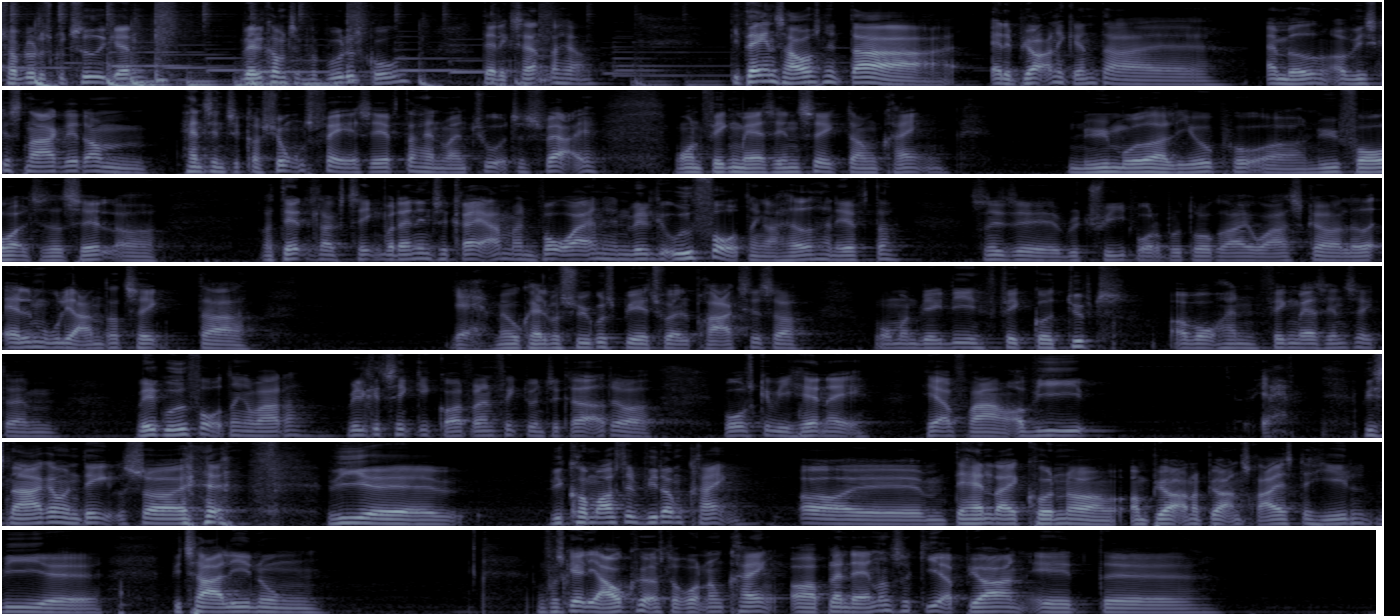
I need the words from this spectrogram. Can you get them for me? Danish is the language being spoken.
Så blev det sgu tid igen. Velkommen til Forbudte Skole. Det er Alexander her. I dagens afsnit, der er det Bjørn igen, der øh, er med, og vi skal snakke lidt om hans integrationsfase, efter han var en tur til Sverige, hvor han fik en masse indsigter omkring nye måder at leve på, og nye forhold til sig selv, og, og den slags ting. Hvordan integrerer man? Hvor er han? Hvilke udfordringer havde han efter sådan et uh, retreat, hvor der blev drukket ayahuasca og lavet alle mulige andre ting, der ja, man kunne kalde for psykospirituel praksiser, hvor man virkelig fik gået dybt, og hvor han fik en masse indsigter. Um, hvilke udfordringer var der? Hvilke ting gik godt? Hvordan fik du integreret det? Og hvor skal vi hen af herfra? Og vi, ja, vi snakker jo en del, så vi, øh, vi kommer også lidt vidt omkring. Og øh, det handler ikke kun om, om Bjørn og Bjørns rejse det hele. Vi, øh, vi tager lige nogle, nogle forskellige afkørsler rundt omkring, og blandt andet så giver Bjørn et, øh,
